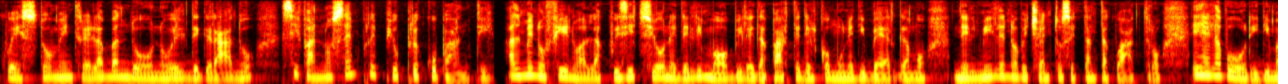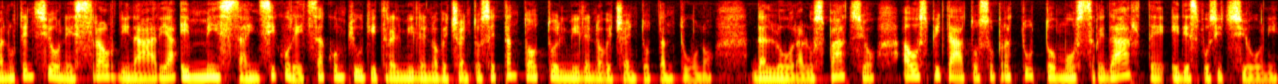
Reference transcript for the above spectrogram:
questo mentre l'abbandono e il degrado si fanno sempre più preoccupanti, almeno fino all'acquisizione dell'immobile da parte del comune di Bergamo nel 1974 e ai lavori di manutenzione straordinaria e messa in sicurezza compiuti tra il 1978 e il 1981. Da allora lo spazio ha ospitato soprattutto mostre d'arte ed esposizioni,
